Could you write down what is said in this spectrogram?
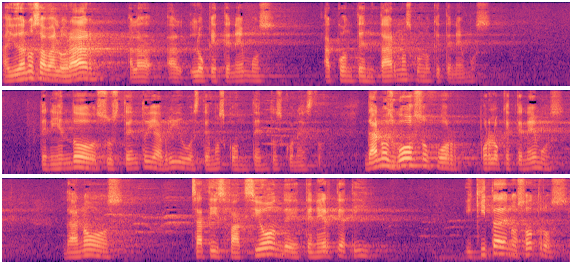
Ayúdanos a valorar a, lo que tenemos, a contentarnos con lo que tenemos. Teniendo sustento y abrigo, estemos contentos con esto. Danos gozo por, por lo que tenemos. Danos satisfacción de tenerte a ti. Y quita de nosotros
